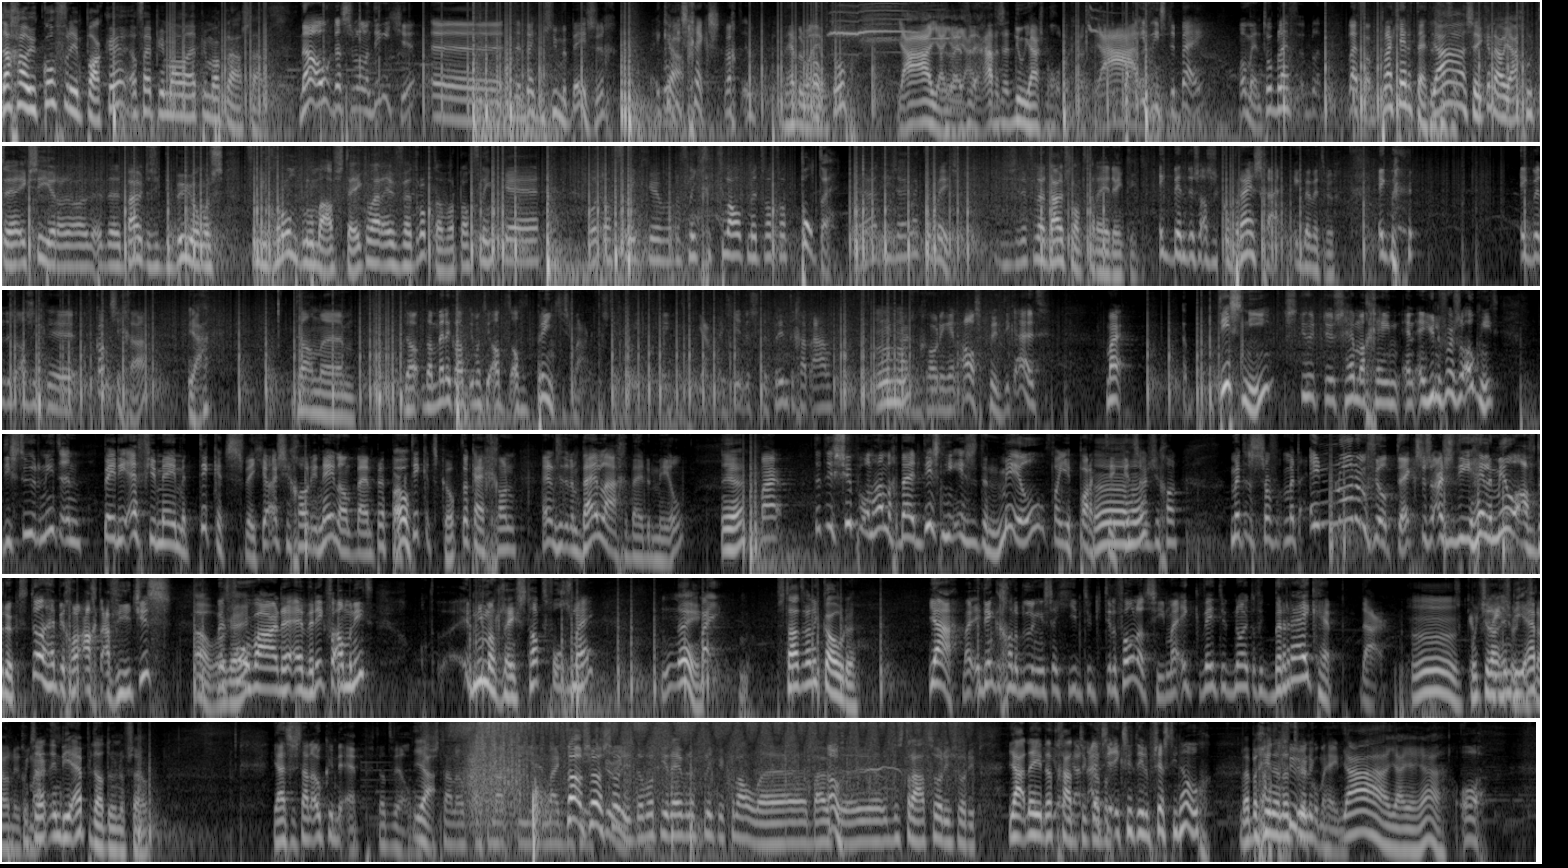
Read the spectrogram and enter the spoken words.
Daar ga je je koffer in pakken. Of heb je hem al, heb je hem al klaarstaan? Nou, dat is wel een dingetje. Eh, daar ben ik dus nu mee bezig. Ik heb Ja. iets geks. Wacht, we hebben er wel Oh. even, toch? Ja, ja, Ja, ja. we zijn het nieuwjaarsbegonnen. Ja, even iets erbij. Moment hoor, blijf, blijf, praat jij de tijd even. Ja, zeker. Nou ja, goed. eh, ik zie hier eh, de, buiten zie ik de buurjongens van die grondbloemen afsteken. Maar even verderop, dan wordt al flink, wordt al flink, wordt al flink geknald met wat, wat potten. Ja, die zijn lekker bezig. Die zijn even naar Duitsland gereden, denk ik. Ik ben dus als ik op reis ga... Ik ben weer terug. Ik ben, ik ben dus als ik eh, op vakantie ga, Ja. dan, ehm, dan, dan ben ik altijd iemand die altijd, altijd printjes maakt. Dus, ik, ik- ja, weet je, dus de printer gaat aan. Huis van Groningen en alles print ik uit. Maar eh, Disney stuurt dus helemaal geen... En, en Universal ook niet. Die sturen niet een pdfje mee met tickets, weet je. Als je gewoon in Nederland bij een pretpark Oh. tickets koopt, dan krijg je gewoon... En er zit een bijlage bij de mail. Ja. Maar dat is super onhandig. Bij Disney is het een mail van je parktickets. Uh-huh. Als je gewoon met, een soort, met enorm veel tekst. Dus als je die hele mail afdrukt, dan heb je gewoon acht A4'tjes. Oh. Met voorwaarden en weet ik veel allemaal niet. Niemand leest dat, volgens mij. Nee. Maar Staat wel een code. ja, maar ik denk gewoon de bedoeling is dat je natuurlijk je telefoon laat zien. Maar ik weet natuurlijk nooit of ik bereik heb daar. Mm. heb Moet je dan in die app, moet je dan in die app dat doen of zo? Ja, ze staan ook in de app, dat wel. Ja. Ze staan ook automatisch in My Zo, sorry. Er wordt hier even een flinke knal eh, buiten Oh. eh, de straat. Sorry, sorry. Ja, nee, dat Ja, gaat ja, natuurlijk... nou, Ik zit hier op 16 hoog. we beginnen natuurlijk... omheen. Ja, ja, ja, ja. Oh.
